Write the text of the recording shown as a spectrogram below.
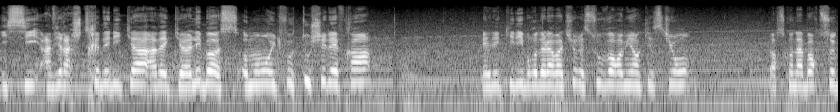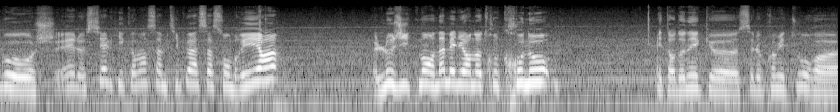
Ici, un virage très délicat avec euh, les bosses. Au moment où il faut toucher les freins. Et l'équilibre de la voiture est souvent remis en question lorsqu'on aborde ce gauche. Et le ciel qui commence un petit peu à s'assombrir. Logiquement, on améliore notre chrono. Étant donné que c'est le premier tour euh,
